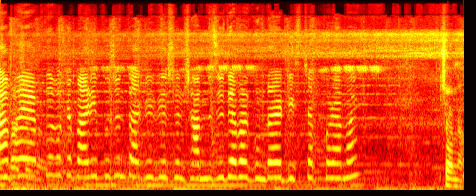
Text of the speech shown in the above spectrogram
না ভাই আপনি আমাকে বাড়ি পর্যন্ত আগে দিয়েছেন। সামনে যদি আবার গুন্ডারা ডিস্টার্ব করে আমায়? চলো।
